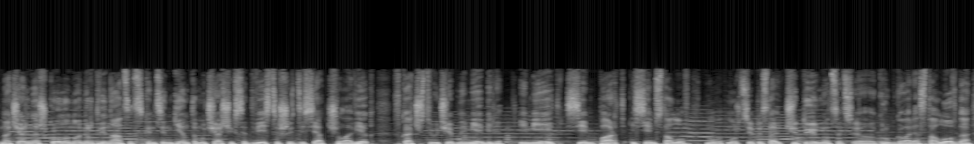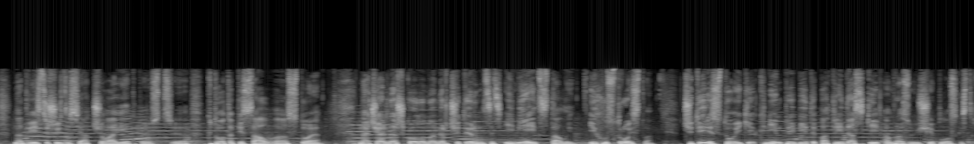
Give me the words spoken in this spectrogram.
Начальная школа номер 12 с контингентом учащихся 260 человек в качестве учебной мебели имеет 7 парт и 7 столов. Ну вот можете себе представить, 14, э, грубо говоря, столов да, на 260 человек. То есть э, кто-то писал э, стоя. Начальная школа номер 14 имеет столы, их устройство. Четыре стойки, к ним прибиты по три доски, образующие плоскость.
